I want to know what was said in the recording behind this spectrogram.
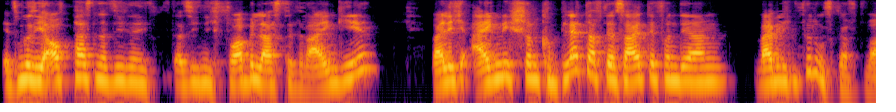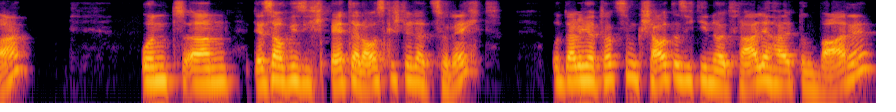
Jetzt muss ich aufpassen, dass ich nicht, dass ich nicht vorbelastet reingehe, weil ich eigentlich schon komplett auf der Seite von der weiblichen Führungskraft war. Und ähm, das auch, wie sich später herausgestellt hat, zu Recht. Und da habe ich ja trotzdem geschaut, dass ich die neutrale Haltung wahre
